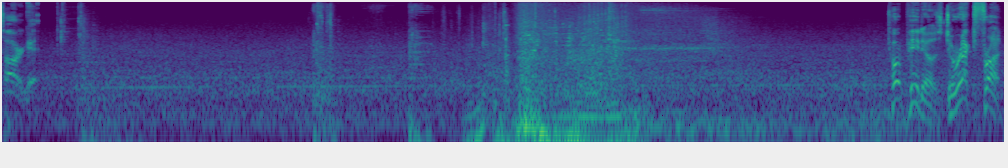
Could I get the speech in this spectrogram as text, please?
Target. Torpedoes, direct front.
